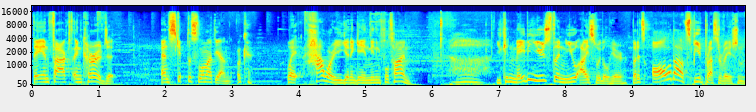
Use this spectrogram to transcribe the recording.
They in fact encourage it. And skip the slum at the end. Okay. Wait, how are you gonna gain meaningful time? you can maybe use the new ice wiggle here, but it's all about speed preservation.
